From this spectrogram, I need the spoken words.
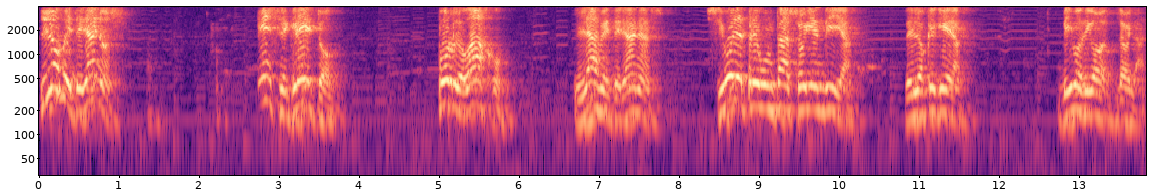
Los veteranos, en secreto, por lo bajo, las veteranas, si vos le preguntás hoy en día, de los que quieran, vivos digo, Lola,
